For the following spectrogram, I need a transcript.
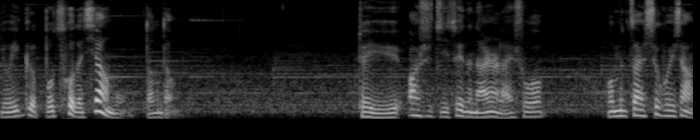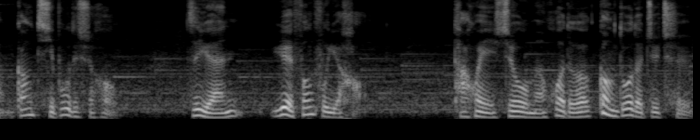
有一个不错的项目等等。对于二十几岁的男人来说，我们在社会上刚起步的时候，资源越丰富越好，它会使我们获得更多的支持，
